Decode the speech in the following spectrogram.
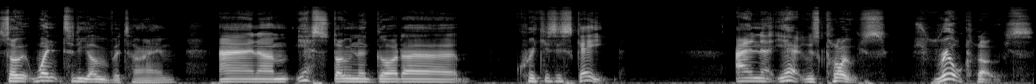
So it went to the overtime, and um, yes, yeah, Stoner got a quickest escape, and uh, yeah, it was close. It was real close.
